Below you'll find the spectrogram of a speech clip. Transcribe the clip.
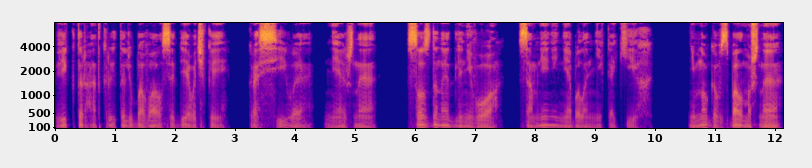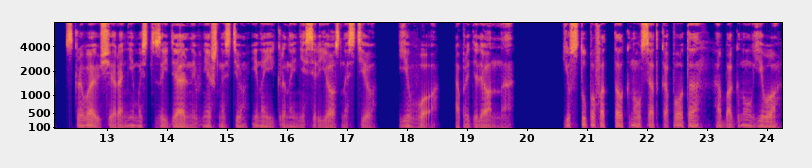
Виктор открыто любовался девочкой. Красивая, нежная, созданная для него. Сомнений не было никаких. Немного взбалмошная, скрывающая ранимость за идеальной внешностью и наигранной несерьезностью. Его, определенно. Юступов оттолкнулся от капота, обогнул его,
